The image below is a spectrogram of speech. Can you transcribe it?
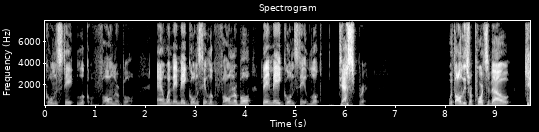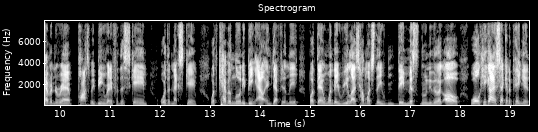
Golden State look vulnerable. And when they made Golden State look vulnerable, they made Golden State look desperate. With all these reports about Kevin Durant possibly being ready for this game or the next game, with Kevin Looney being out indefinitely, but then when they realize how much they they missed Looney, they're like, oh, well, he got a second opinion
